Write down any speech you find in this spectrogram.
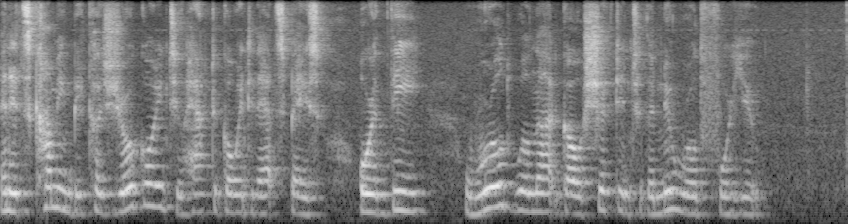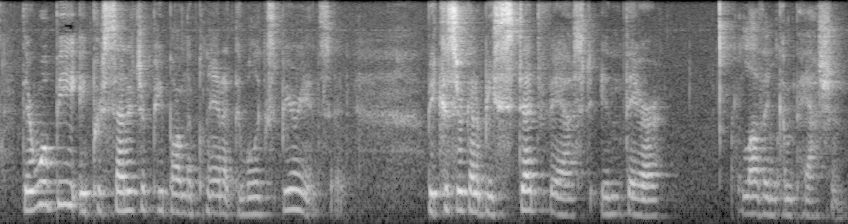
And it's coming because you're going to have to go into that space, or the world will not go shift into the new world for you. There will be a percentage of people on the planet that will experience it because they're going to be steadfast in their love and compassion.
